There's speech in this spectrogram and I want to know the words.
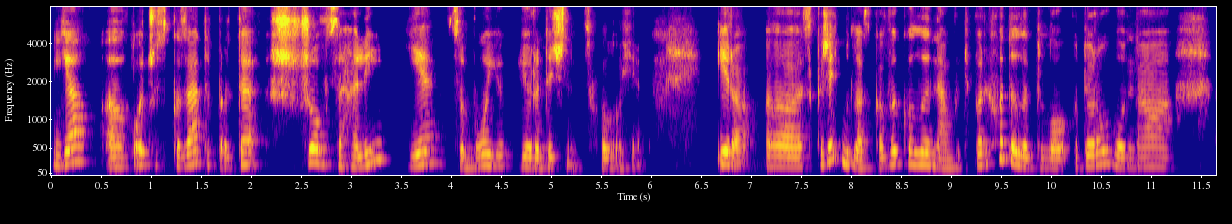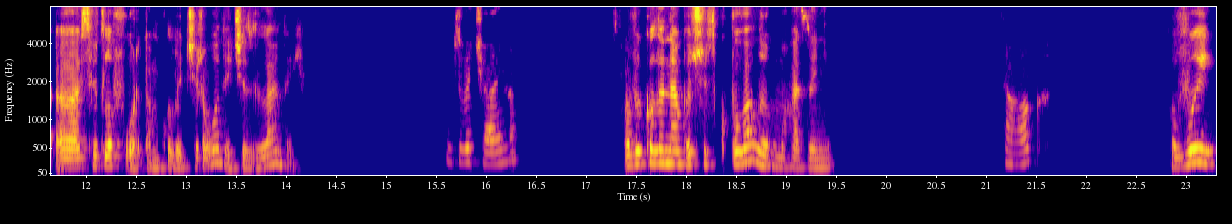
я е, хочу сказати про те, що взагалі є собою юридична психологія. Іра, е, скажіть, будь ласка, ви коли-небудь переходили дорогу на е, світлофор, там, коли червоний чи зелений? Звичайно, А Ви коли-небудь щось купували в магазині? так, Ви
